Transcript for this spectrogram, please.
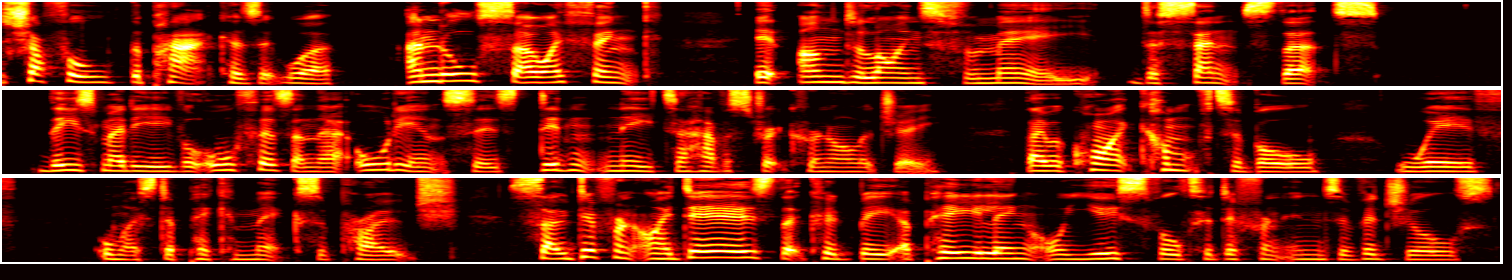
shuffle the pack, as it were. And also, I think it underlines for me the sense that these medieval authors and their audiences didn't need to have a strict chronology. They were quite comfortable with almost a pick and mix approach. So, different ideas that could be appealing or useful to different individuals.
